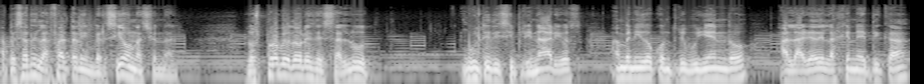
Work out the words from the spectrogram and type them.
a pesar de la falta de inversión nacional. Los proveedores de salud multidisciplinarios han venido contribuyendo al área de la genética,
